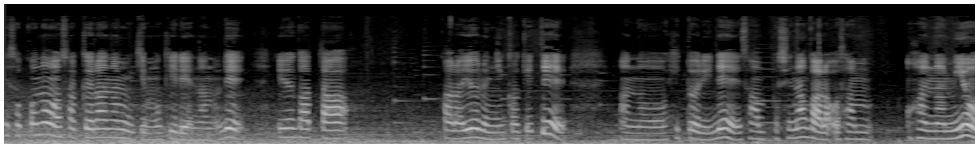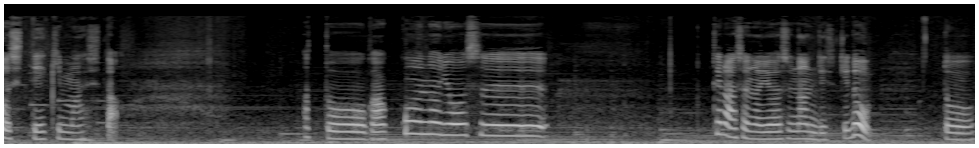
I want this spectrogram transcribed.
でそこの桜並木も綺麗なので夕方から夜にかけてあの一人で散歩しながらおさお花見をしてきました。あと学校の様子テラスの様子なんですけどと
